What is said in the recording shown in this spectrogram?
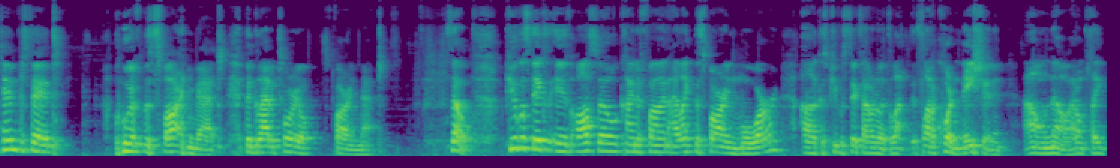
to 10% with the sparring match, the gladiatorial sparring match. So, Pugil Sticks is also kind of fun. I like the sparring more because uh, Pugil Sticks, I don't know, it's a lot, it's a lot of coordination and I don't know. I don't play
